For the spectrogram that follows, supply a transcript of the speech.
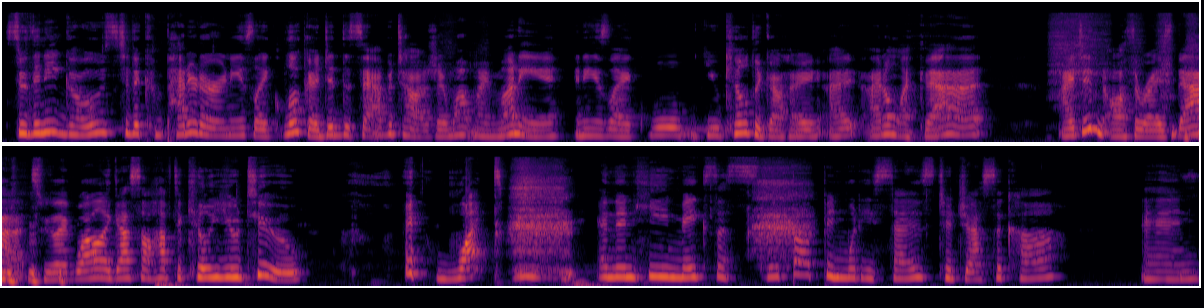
so then he goes to the competitor and he's like, look, I did the sabotage. I want my money. And he's like, well, you killed a guy. I, I don't like that. I didn't authorize that. so he's like, well, I guess I'll have to kill you too. Like, what? And then he makes a slip up in what he says to Jessica. And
